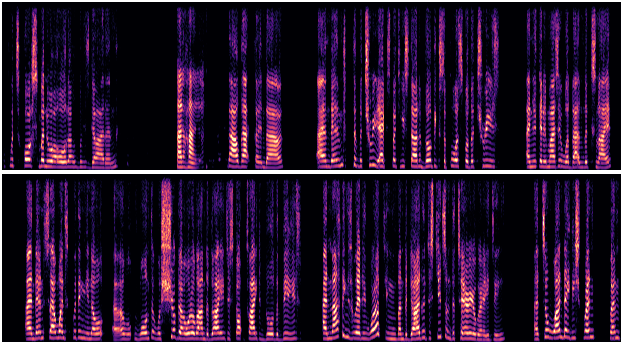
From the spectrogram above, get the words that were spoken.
who puts horse manure all over his garden. Uh-huh. How that turned out. And then the tree expert, he started building supports for the trees and you can imagine what that looks like. And then someone's putting, you know, uh, water with sugar all around the garden to stop trying to grow the bees. And nothing's really working, but the garden just keeps on deteriorating. Until one day his friend, friend,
